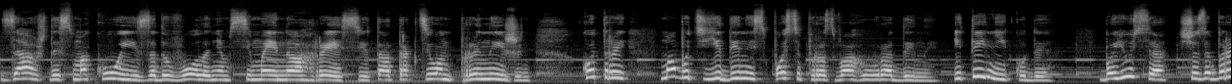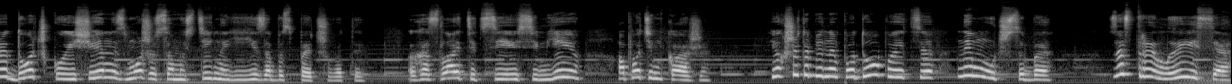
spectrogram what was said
Завжди смакує із задоволенням сімейну агресію та атракціон принижень, котрий, мабуть, єдиний спосіб розваги у родини. Іти нікуди. Боюся, що забере дочку і що я не зможу самостійно її забезпечувати. Газлайтить всією сім'єю, а потім каже: якщо тобі не подобається, не муч себе, застрелися,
